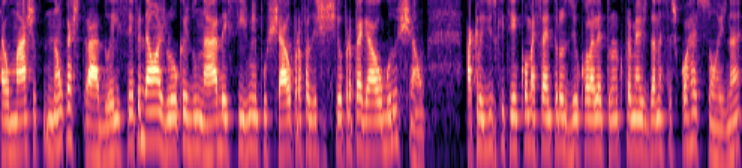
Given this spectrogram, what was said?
É o macho não castrado. Ele sempre dá umas loucas do nada e cisma em puxar ou para fazer xixi ou para pegar algo no chão. Acredito que tinha que começar a introduzir o colar eletrônico para me ajudar nessas correções, né?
